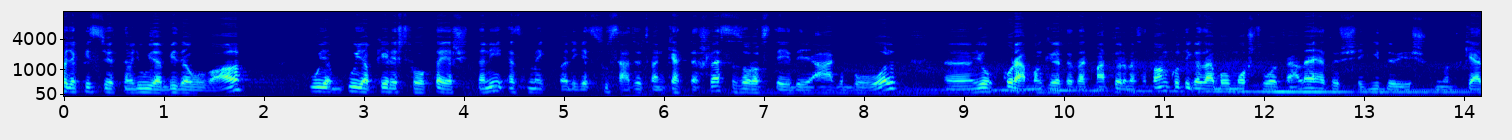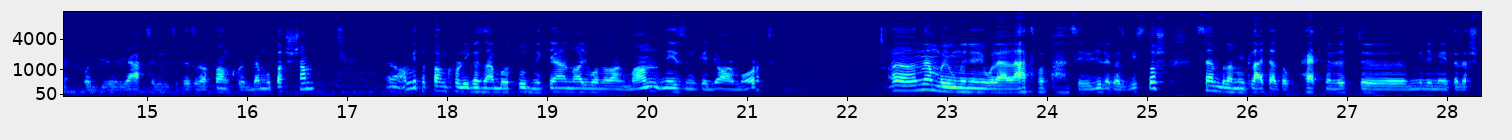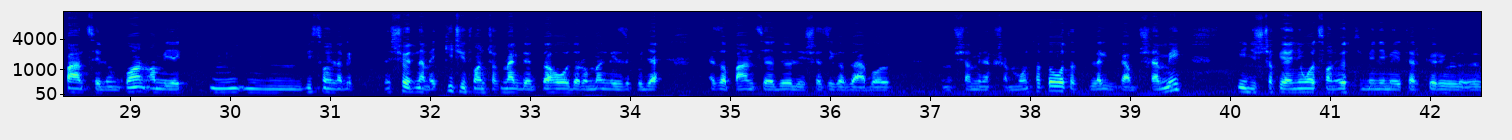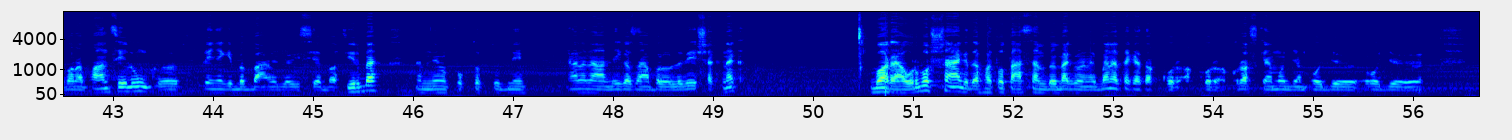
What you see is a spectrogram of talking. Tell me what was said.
vagyok, visszajöttem egy újabb videóval. Újabb, újabb kérést fogok teljesíteni, ez még pedig egy SU-152-es lesz az orosz TD ágból. Uh, jó, korábban kértetek már tőlem ezt a tankot, igazából most volt rá lehetőség, idő és úgymond kedv, hogy játszok egy kicsit ezzel a tankról, hogy bemutassam. Amit a tankról igazából tudni kell nagy vonalakban, nézzünk egy armort, nem vagyunk nagyon jól ellátva páncélügyileg, az biztos. Szemben, amint látjátok, 75 mm-es páncélunk van, ami egy viszonylag, sőt nem, egy kicsit van csak megdöntve, a oldalon megnézzük, ugye ez a páncéldől, és ez igazából semminek sem mondható, tehát leginkább semmi. Így is csak ilyen 85 mm körül van a páncélunk, lényegében bármi viszi ebbe a tírbe, nem nagyon fogtok tudni ellenállni igazából a lövéseknek van rá orvosság, de ha totál szemből megölnek benneteket, akkor, akkor, akkor azt kell mondjam, hogy, hogy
